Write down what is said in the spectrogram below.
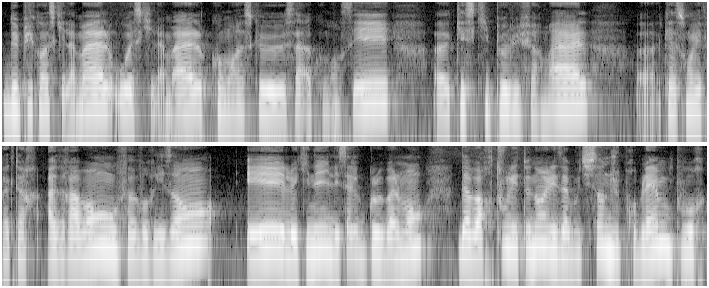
depuis quand est-ce qu'il a mal, où est-ce qu'il a mal, comment est-ce que ça a commencé, euh, qu'est-ce qui peut lui faire mal, euh, quels sont les facteurs aggravants ou favorisants. Et le kiné, il essaie globalement d'avoir tous les tenants et les aboutissants du problème pour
